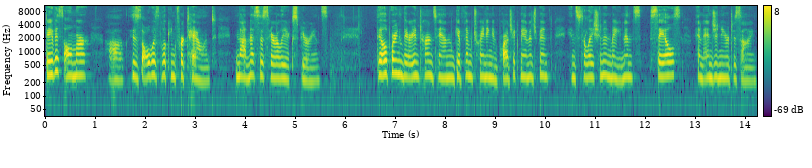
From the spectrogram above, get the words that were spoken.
Davis Ulmer uh, is always looking for talent, not necessarily experience. They'll bring their interns in, give them training in project management, installation and maintenance, sales, and engineer design.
